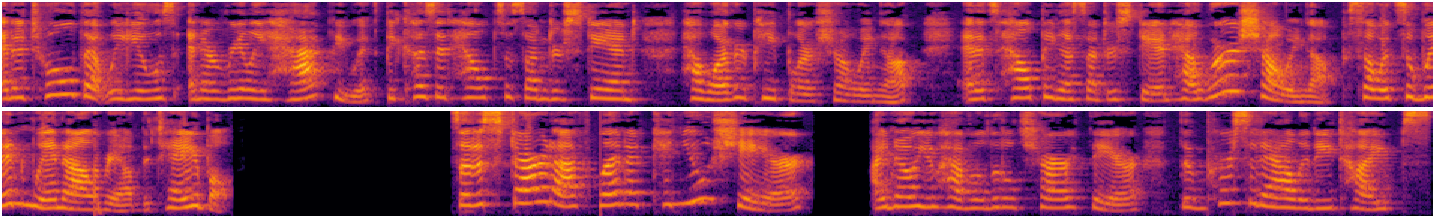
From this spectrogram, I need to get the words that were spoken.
and a tool that we use and are really happy with because it helps us understand how other people are showing up and it's helping us understand how we're showing up. So it's a win win all around the table. So to start off, Glenna, can you share? I know you have a little chart there, the personality types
